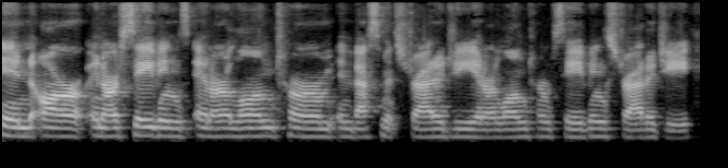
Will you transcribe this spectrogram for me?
in our in our savings and our long-term investment strategy and our long-term savings strategy.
